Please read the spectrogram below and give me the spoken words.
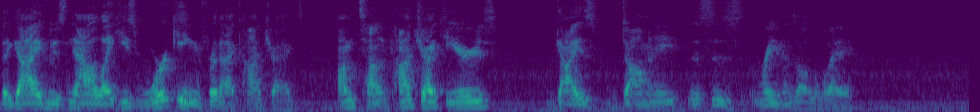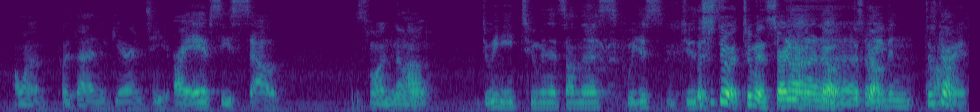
the guy who's now like he's working for that contract. I'm telling contract years, guys dominate. This is Ravens all the way. I want to put that in a guarantee. All right, AFC South. This one. No. uh, do we need two minutes on this? Can we just do Let's just do it. Two minutes. Starting no, no, no, go. no, no, Just Don't go. even. Just all go. right.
